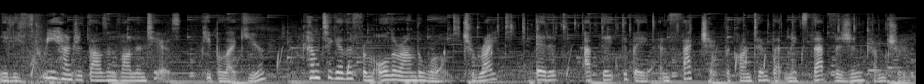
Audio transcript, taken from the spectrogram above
nearly 300,000 volunteers, people like you, come together from all around the world to write, edit, update, debate, and fact-check the content that makes that vision come true.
